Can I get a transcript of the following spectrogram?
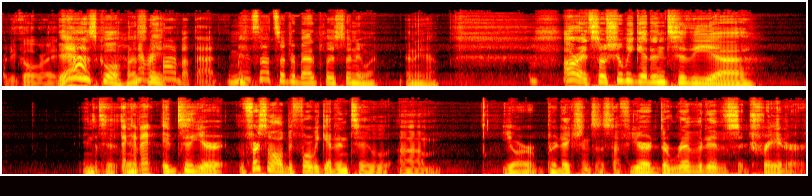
Pretty cool, right? Yeah, it's cool. That's Never neat. thought about that. I mean, it's not such a bad place anyway. Anyhow. All right, so should we get into the uh into thick of it? into your first of all before we get into um your predictions and stuff. You're a derivatives trader.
